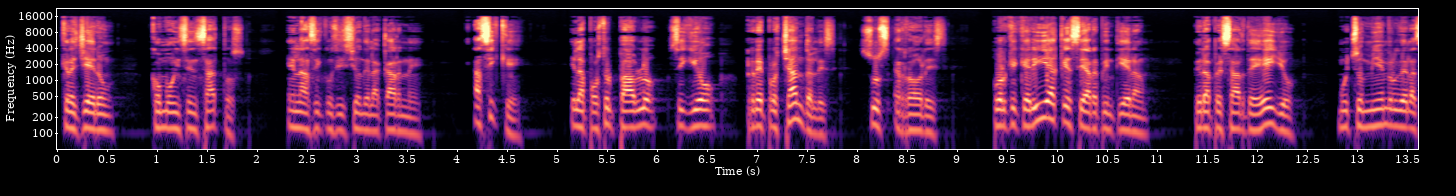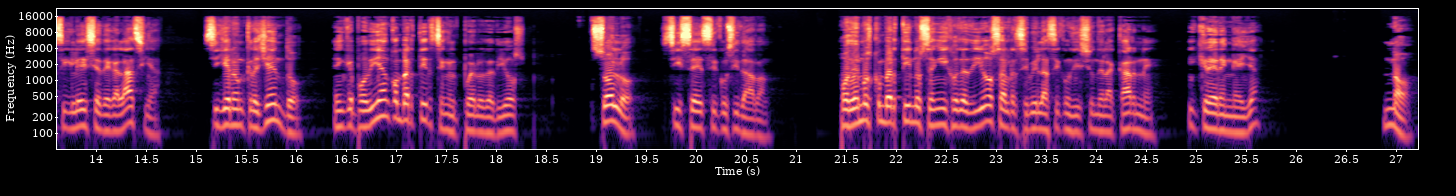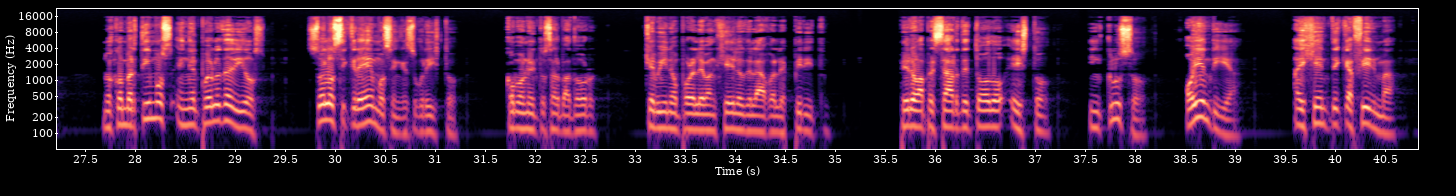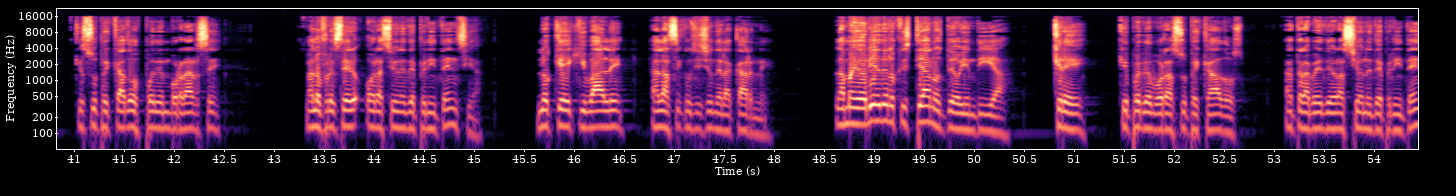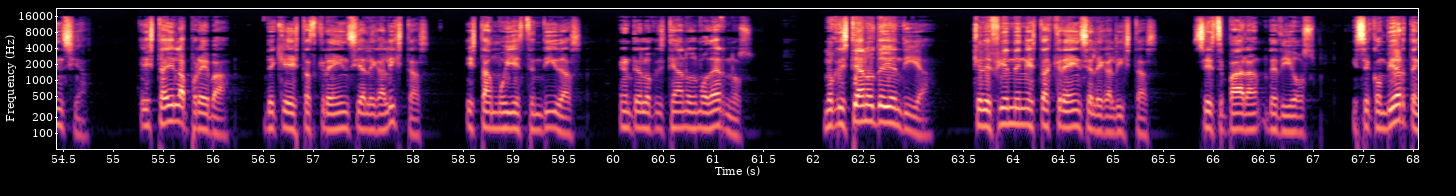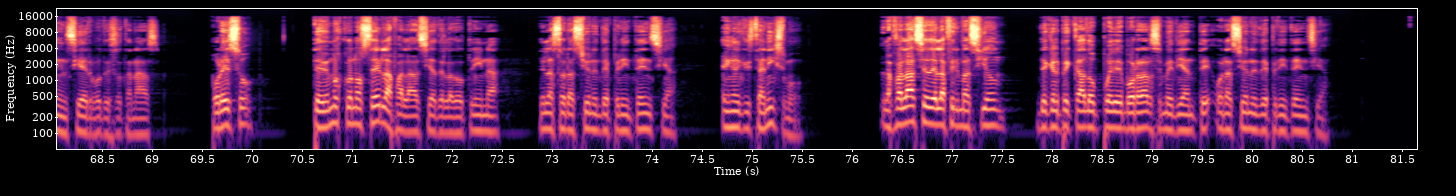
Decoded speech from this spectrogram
creyeron como insensatos en la circuncisión de la carne. Así que el apóstol Pablo siguió reprochándoles sus errores, porque quería que se arrepintieran, pero a pesar de ello, muchos miembros de las iglesias de Galacia siguieron creyendo en que podían convertirse en el pueblo de Dios, solo si se circuncidaban. ¿Podemos convertirnos en hijos de Dios al recibir la circuncisión de la carne y creer en ella? No, nos convertimos en el pueblo de Dios solo si creemos en Jesucristo como nuestro Salvador, que vino por el Evangelio del agua del Espíritu. Pero a pesar de todo esto, incluso hoy en día, hay gente que afirma que sus pecados pueden borrarse al ofrecer oraciones de penitencia, lo que equivale a la circuncisión de la carne. La mayoría de los cristianos de hoy en día cree que puede borrar sus pecados a través de oraciones de penitencia. Esta es la prueba de que estas creencias legalistas están muy extendidas entre los cristianos modernos. Los cristianos de hoy en día que defienden estas creencias legalistas se separan de Dios y se convierten en siervos de Satanás. Por eso, debemos conocer la falacia de la doctrina de las oraciones de penitencia en el cristianismo. La falacia de la afirmación de que el pecado puede borrarse mediante oraciones de penitencia.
